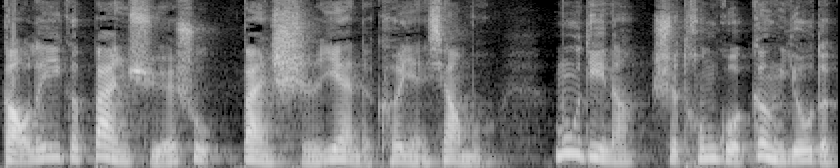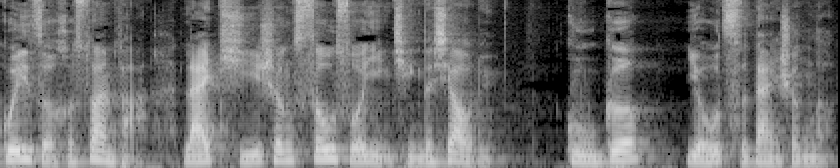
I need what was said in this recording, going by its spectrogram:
搞了一个半学术半实验的科研项目，目的呢是通过更优的规则和算法来提升搜索引擎的效率。谷歌由此诞生了。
